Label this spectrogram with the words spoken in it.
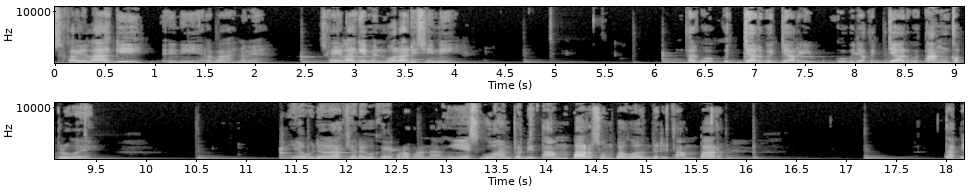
Sekali lagi ini apa namanya sekali lagi main bola di sini. Ntar gue kejar kejar gue kejar kejar gue tangkep loh kayak ya udahlah akhirnya gue kayak pura-pura nangis. Gue hampir ditampar sumpah gue hampir ditampar. Tapi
